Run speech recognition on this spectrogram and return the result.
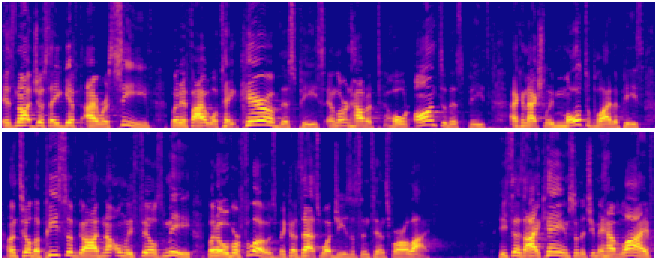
is not just a gift I receive, but if I will take care of this peace and learn how to t- hold on to this peace, I can actually multiply the peace until the peace of God not only fills me, but overflows, because that's what Jesus intends for our life. He says, I came so that you may have life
